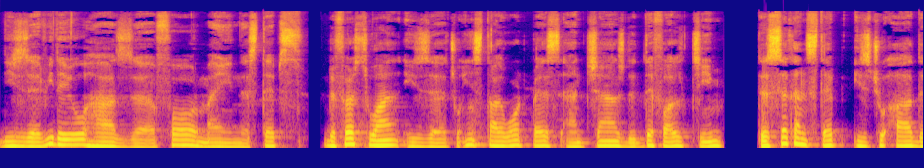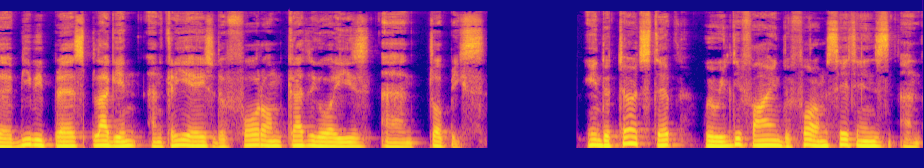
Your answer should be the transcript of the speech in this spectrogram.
this video has uh, four main steps. The first one is uh, to install WordPress and change the default theme. The second step is to add the BBPress plugin and create the forum categories and topics. In the third step, we will define the form settings and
